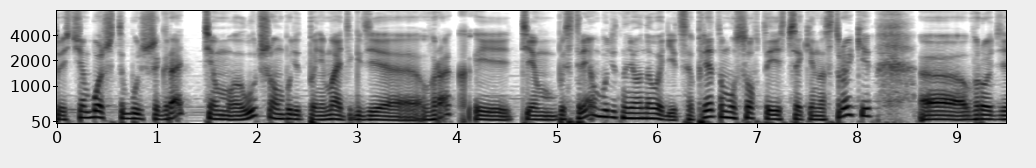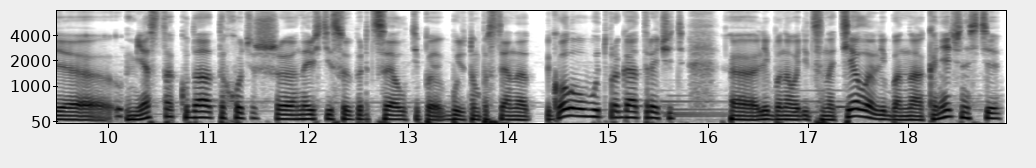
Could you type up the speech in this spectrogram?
То есть чем больше ты будешь играть, тем лучше он будет понимать, где враг, и тем быстрее он будет на него наводиться. При этом у софта есть всякие настройки, э, вроде места, куда ты хочешь э, навести свой прицел, типа будет он постоянно голову будет врага тречить, э, либо наводиться на тело, либо на конечности.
